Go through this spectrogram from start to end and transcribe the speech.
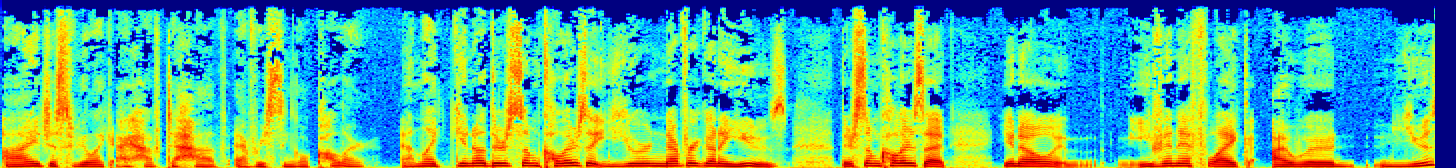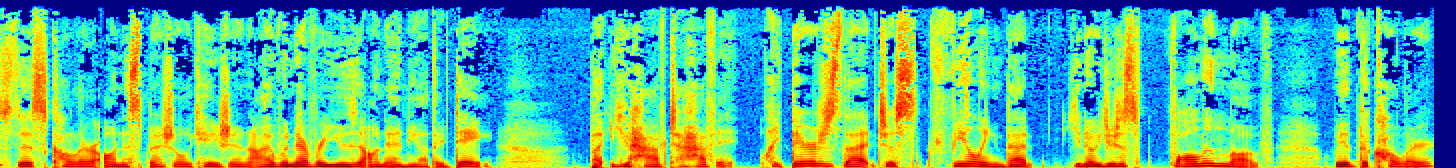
I just feel like I have to have every single color. And like, you know, there's some colors that you're never gonna use. There's some colors that, you know, even if like I would use this color on a special occasion, I would never use it on any other day. But you have to have it. Like there's that just feeling that, you know, you just fall in love with the color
